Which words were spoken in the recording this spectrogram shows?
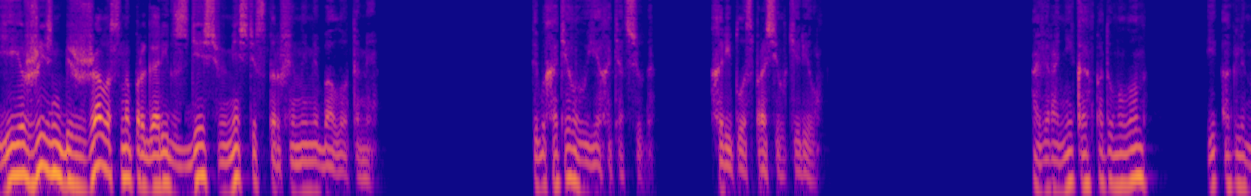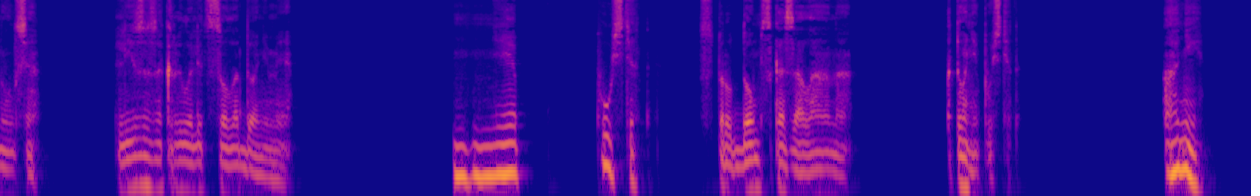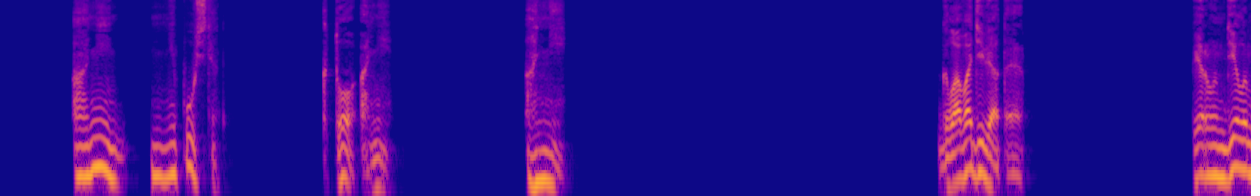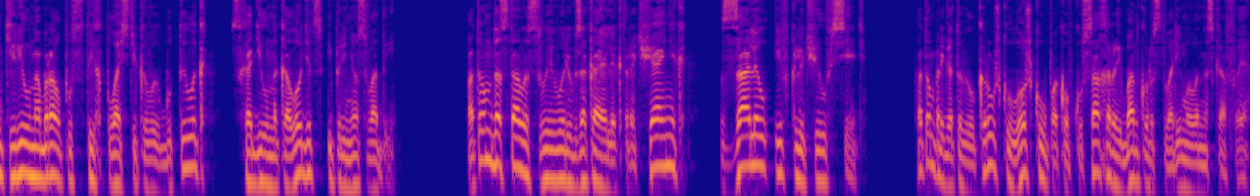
Ее жизнь безжалостно прогорит здесь вместе с торфяными болотами. «Ты бы хотела уехать отсюда?» — хрипло спросил Кирилл. «А Вероника?» — подумал он и оглянулся. Лиза закрыла лицо ладонями. «Не пустят», — с трудом сказала она. «Кто не пустит?» «Они. Они не пустят». «Кто они?» «Они». Глава девятая Первым делом Кирилл набрал пустых пластиковых бутылок, сходил на колодец и принес воды. Потом достал из своего рюкзака электрочайник, залил и включил в сеть. Потом приготовил кружку, ложку, упаковку сахара и банку растворимого Нескафе.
